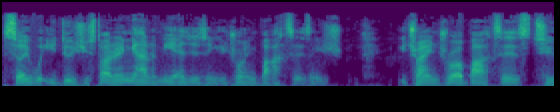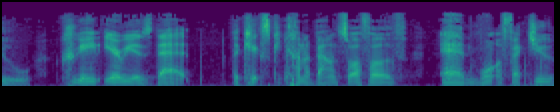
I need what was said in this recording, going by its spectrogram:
So what you do is you're starting out on the edges and you're drawing boxes and you, you try and draw boxes to create areas that the Qix can kind of bounce off of and won't affect you.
